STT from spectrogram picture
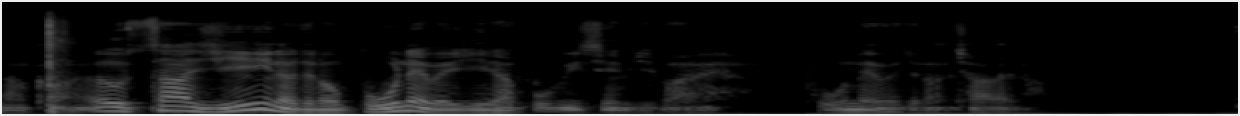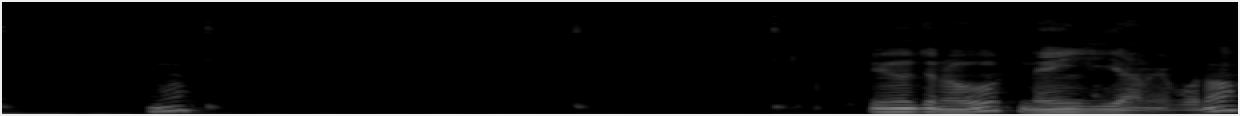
နောက်ခါအဲ့လိုစာရေးရင်တော့ကျွန်တော်ဘိုးနဲ့ပဲရေးတာပို့ပြီးအဆင်ပြေပါတယ်ဘိုးနဲ့ပဲကျွန်တော်ချလိုက်တော့ နော်ဒီလိုကျွန်တော်တို့ name ရေးရမယ်ပေါ့နော်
